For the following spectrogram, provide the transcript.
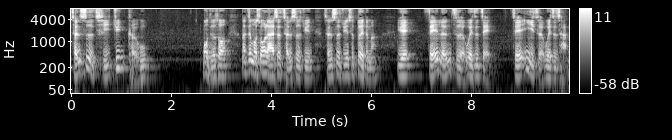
陈氏其君可乎？”孟子就说：“那这么说来，是陈氏君，陈氏君是对的吗？”曰。贼人者谓之贼，贼义者谓之残，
